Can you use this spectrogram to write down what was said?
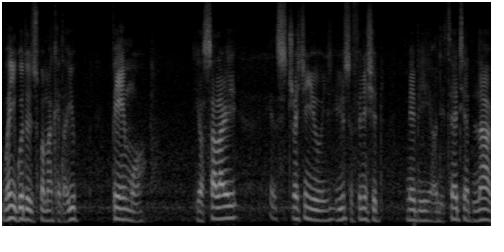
when you go to the supermarket, are you paying more? Your salary is stretching you. You used to finish it maybe on the 30th. Now,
